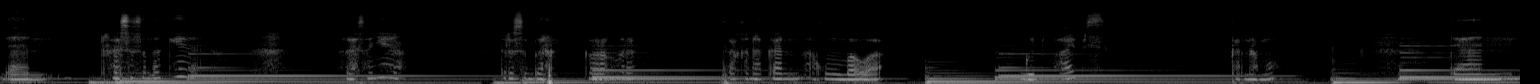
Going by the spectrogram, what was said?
Dan rasa senangnya rasanya tersebar ke orang-orang. Seakan-akan aku membawa good vibes karenamu. Dan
